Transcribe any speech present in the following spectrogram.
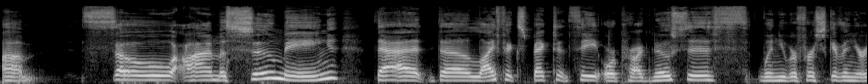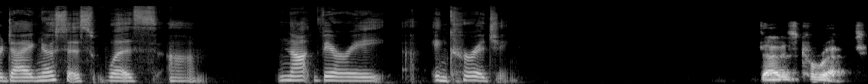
Um, so I'm assuming that the life expectancy or prognosis when you were first given your diagnosis was um, not very uh, encouraging. That is correct.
